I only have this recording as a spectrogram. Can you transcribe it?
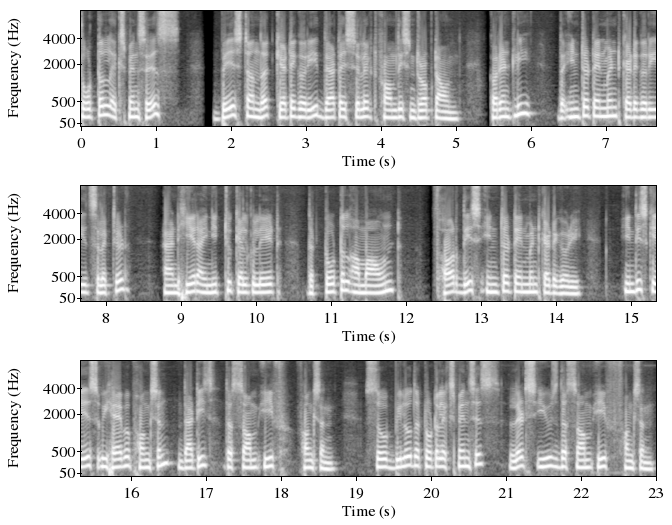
total expenses based on the category that I select from this drop down. Currently the entertainment category is selected and here I need to calculate the total amount for this entertainment category. In this case, we have a function that is the sum if function. So below the total expenses, let's use the sum if function.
